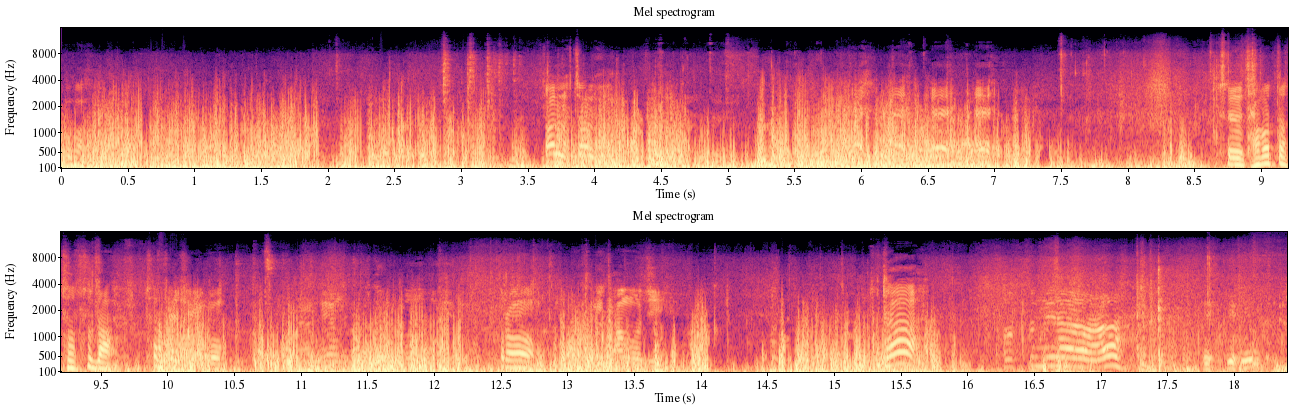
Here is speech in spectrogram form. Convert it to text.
뽑아 잘라 잘라. 저 잡았다 쳤수다. 쳤어요 주인공. 그럼 되게 강어지. 좋다. 좋습니다.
